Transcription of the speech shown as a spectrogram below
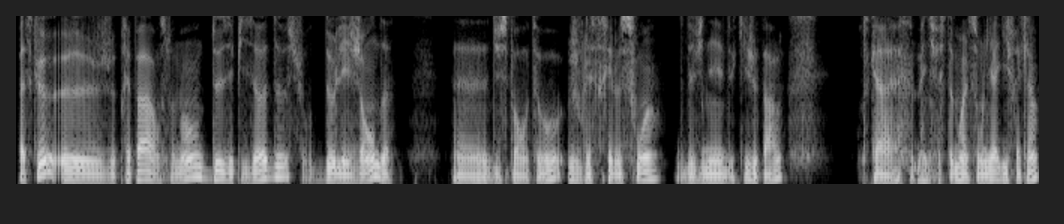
Parce que euh, je prépare en ce moment deux épisodes sur deux légendes euh, du sport auto. Je vous laisserai le soin de deviner de qui je parle. En tout cas, manifestement, elles sont liées à Guy Fréclin.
